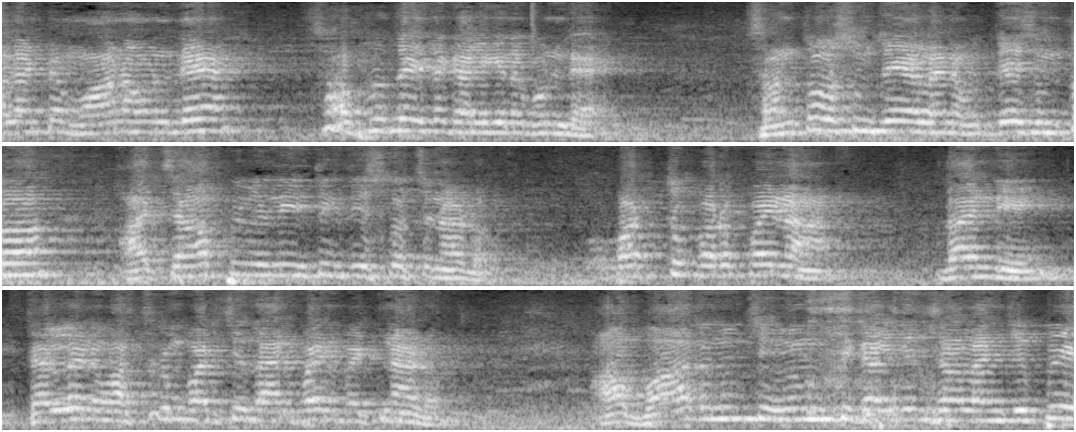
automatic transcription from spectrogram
ఎలాంటి మానవుండే సహృదయత కలిగిన గుండె. సంతోషం చేయాలనే ఉద్దేశంతో ఆ చేపలని ఇంటికి తీసుకొచ్చినాడు. పట్టు పొరపైన దాన్ని తెల్లని వస్త్రం పరిచి దానిపైన పెట్టినాడు. ఆ బాధ నుంచి విముక్తి కలిగించాలని చెప్పి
